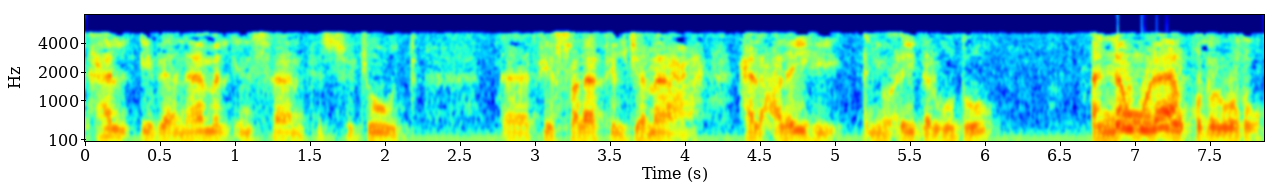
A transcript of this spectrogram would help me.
هل إذا نام الإنسان في السجود آه، في صلاة الجماعة هل عليه أن يعيد الوضوء؟ النوم لا ينقض الوضوء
